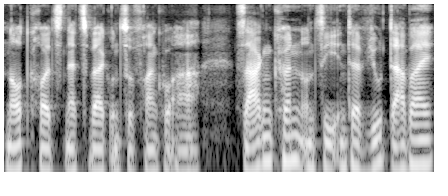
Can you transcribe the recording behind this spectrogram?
Nordkreuz-Netzwerk und zu Franco A. sagen können. Und sie interviewt dabei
